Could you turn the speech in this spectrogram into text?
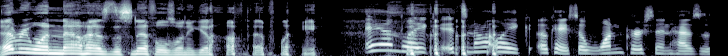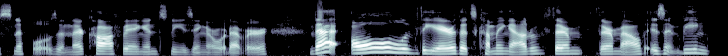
everyone now has the sniffles when you get off that plane. And like it's not like okay, so one person has the sniffles and they're coughing and sneezing or whatever. That all of the air that's coming out of their their mouth isn't being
